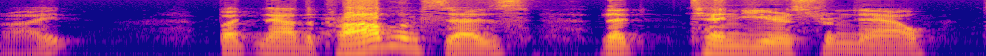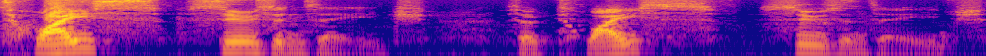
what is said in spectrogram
Right? But now the problem says that 10 years from now, twice Susan's age. So twice Susan's age,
